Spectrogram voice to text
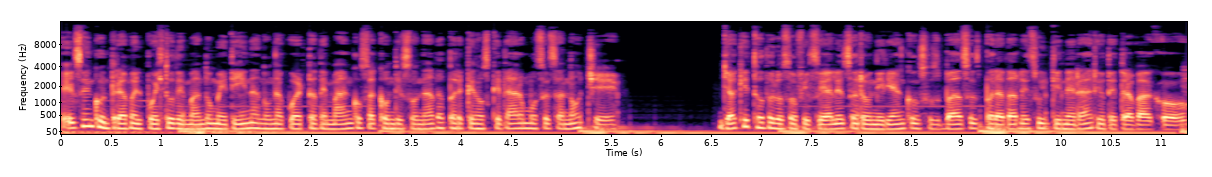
Ahí se encontraba el puesto de mando Medina en una puerta de mangos acondicionada para que nos quedáramos esa noche ya que todos los oficiales se reunirían con sus bases para darle su itinerario de trabajo.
